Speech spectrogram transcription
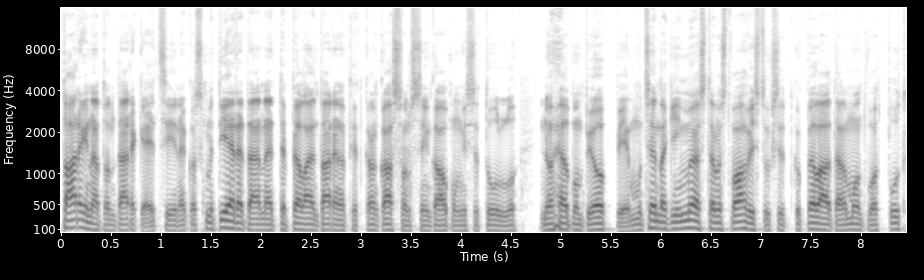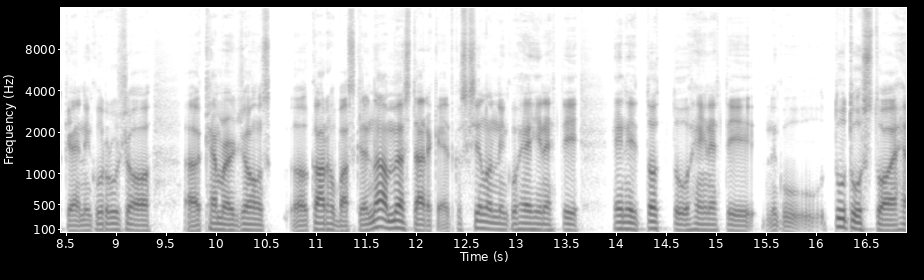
tarinat on tärkeitä siinä, koska me tiedetään näiden pelaajien tarinat, jotka on kasvanut siinä kaupungissa tullut, niin ne on helpompi oppia. Mutta sen takia myös tämmöiset vahvistukset, kun pelaa täällä monta vuotta putkeen, niin kuin Rougeau, Cameron Jones, Karhubaskeli, nämä on myös tärkeitä, koska silloin niin kuin heihin ehtii heihin tottuu, heihin ehtii niin kuin, tutustua ja he,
